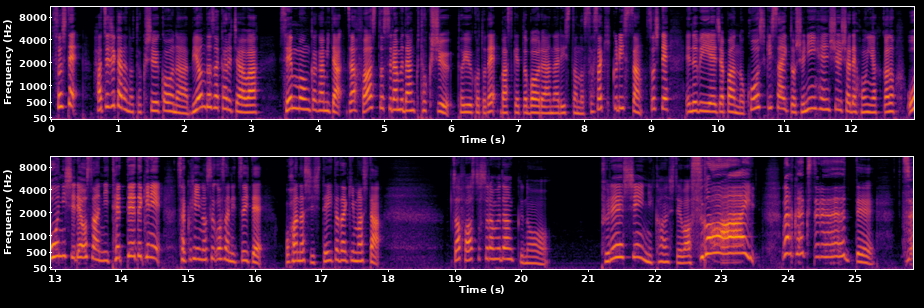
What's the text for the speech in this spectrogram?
そして8時からの特集コーナービヨンドザカルチャーは専門家が見たザ・ファーストスラムダンク特集ということでバスケットボールアナリストの佐々木クリスさんそして NBA ジャパンの公式サイト主任編集者で翻訳家の大西レオさんに徹底的に作品の凄さについてお話ししていただきました。ザ・ファーストスラムダンクのプレーシーンに関してはすごーい!ワクワクするってずっ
